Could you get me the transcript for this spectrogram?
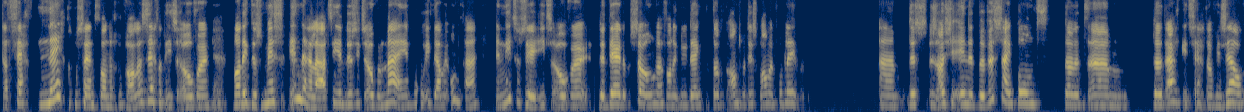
dat zegt 90% van de gevallen, zegt dat iets over wat ik dus mis in de relatie en dus iets over mij en hoe ik daarmee omga. En niet zozeer iets over de derde persoon, waarvan ik nu denk dat dat het antwoord is op al mijn problemen. Um, dus, dus als je in het bewustzijn komt dat het, um, dat het eigenlijk iets zegt over jezelf,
